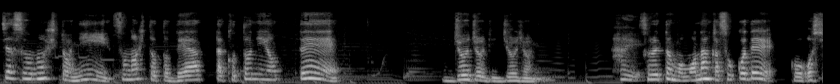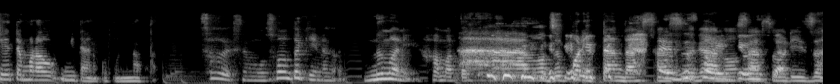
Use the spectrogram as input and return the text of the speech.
じゃあその人に、その人と出会ったことによって、徐々に徐々に、はい。それとももうなんかそこでこう教えてもらうみたいなことになった？そうですね。もうその時になんか沼にはまった。ああ、もうずっぽりいったんだ。さすがのサソリ座。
